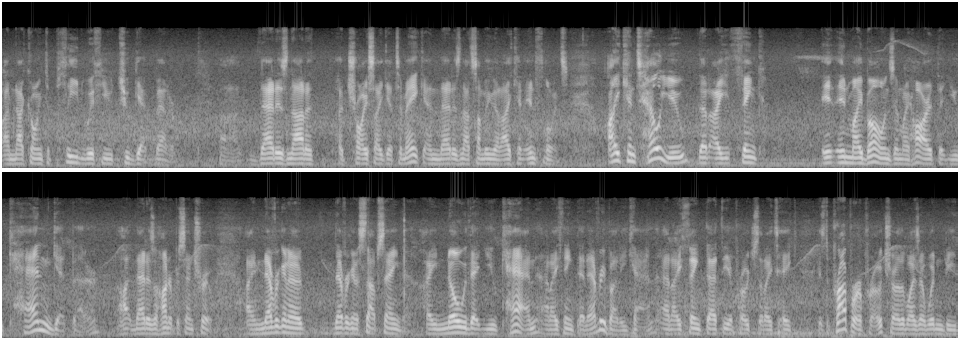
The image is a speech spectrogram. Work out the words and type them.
I'm not going to plead with you to get better. Uh, that is not a a choice I get to make, and that is not something that I can influence. I can tell you that I think in, my bones, in my heart, that you can get better. Uh, that is 100% true. I'm never to never to stop saying that. I know that you can, and I think that everybody can, and I think that the approach that I take is the proper approach. Otherwise, I wouldn't be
